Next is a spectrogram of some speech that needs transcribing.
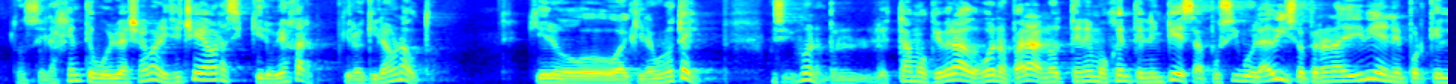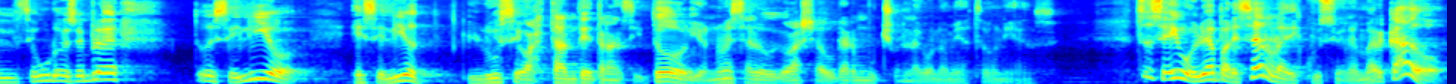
Entonces la gente vuelve a llamar y dice, che, ahora sí quiero viajar, quiero alquilar un auto, quiero alquilar un hotel. Y bueno, pero estamos quebrados, bueno, pará, no tenemos gente en limpieza, pusimos el aviso, pero nadie viene porque el seguro de desempleo... Todo ese lío, ese lío luce bastante transitorio, no es algo que vaya a durar mucho en la economía estadounidense. Entonces ahí volvió a aparecer la discusión. El mercado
